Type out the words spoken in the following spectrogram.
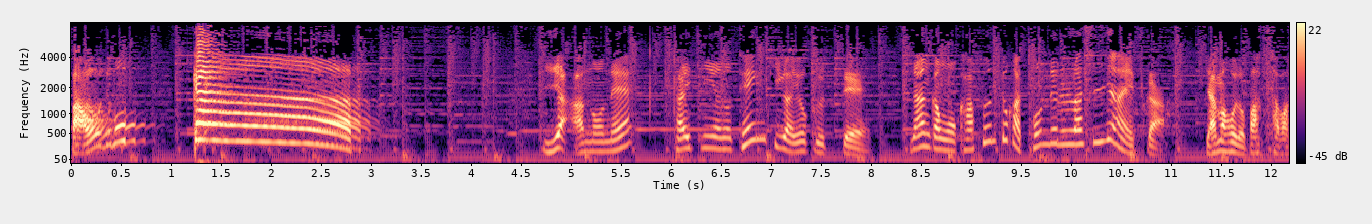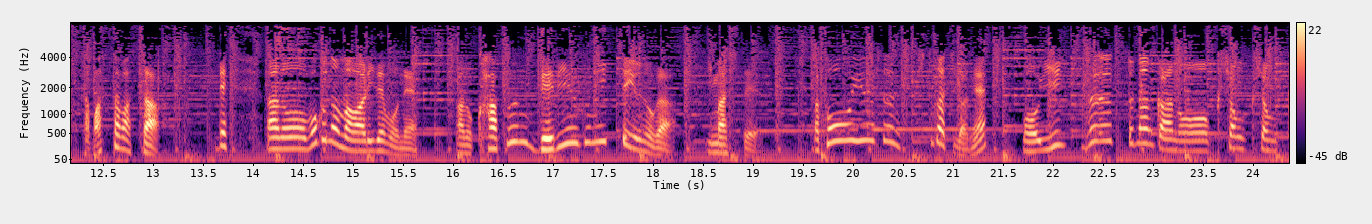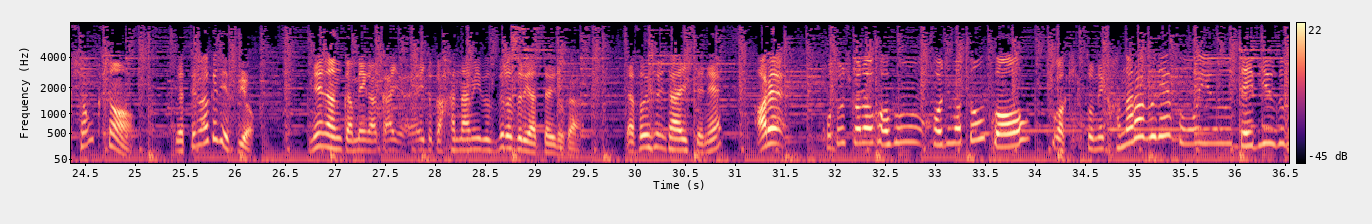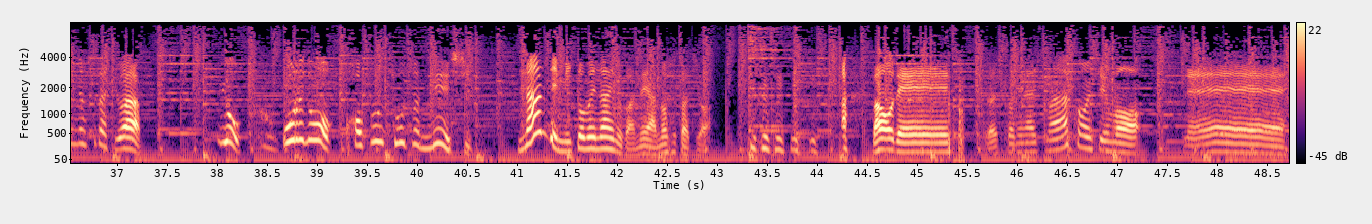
バオでも、ガーいや、あのね、最近あの天気が良くって、なんかもう花粉とか飛んでるらしいじゃないですか。山ほどバッサバッサバッサバッサ。で、あの、僕の周りでもね、あの、花粉デビュー組っていうのがいまして、まあ、そういう人たちがね、もう、ずーっとなんかあの、クションクションクションクションやってるわけですよ。ね、なんか目がかゆいとか鼻水ずるずるやったりとか。だそういう人に対してね、あれ今年から花粉始まったんか？とか聞くとね、必ずね、そういうデビュー組の人たちは、いや、俺の花粉症じゃねえし、なんで認めないのかね、あの人たちは。あ、バオでーす。よろしくお願いします、今週も。ねえ。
